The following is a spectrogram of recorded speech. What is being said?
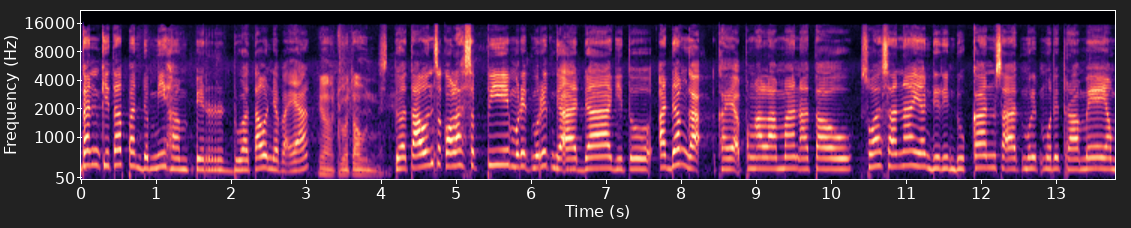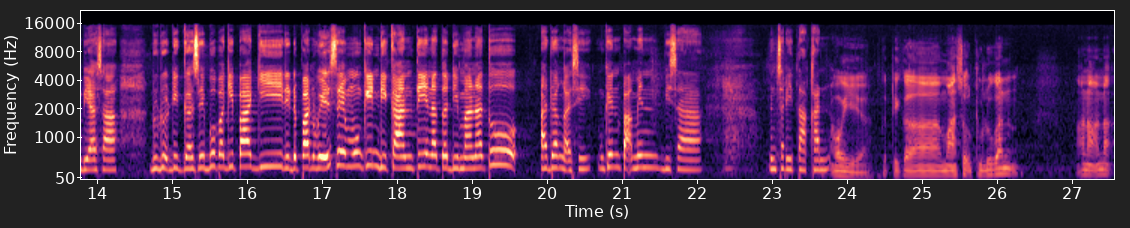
kan kita pandemi hampir dua tahun ya Pak ya. Ya, dua tahun. Dua tahun sekolah sepi, murid-murid nggak ada gitu. Ada nggak kayak pengalaman atau suasana yang dirindukan saat murid-murid rame yang biasa duduk di gazebo pagi-pagi di depan WC mungkin di kantin atau di mana tuh ada nggak sih? Mungkin Pak Min bisa menceritakan. Oh iya, ketika masuk dulu kan anak-anak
